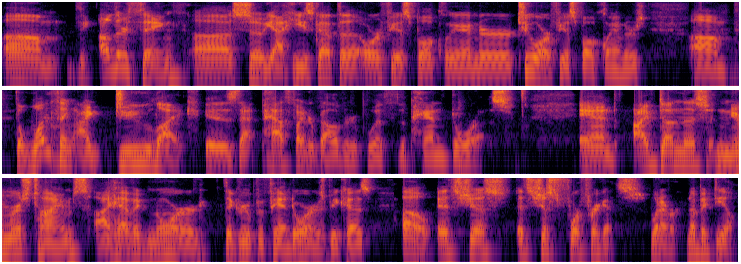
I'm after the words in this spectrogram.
um, the other thing, uh, so yeah, he's got the Orpheus Bulklander, two Orpheus Bulklanders. Um, the one thing I do like is that Pathfinder battle group with the Pandoras. And I've done this numerous times. I have ignored the group of Pandoras because oh, it's just it's just four frigates, whatever, no big deal.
